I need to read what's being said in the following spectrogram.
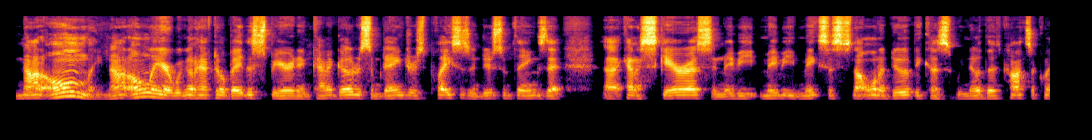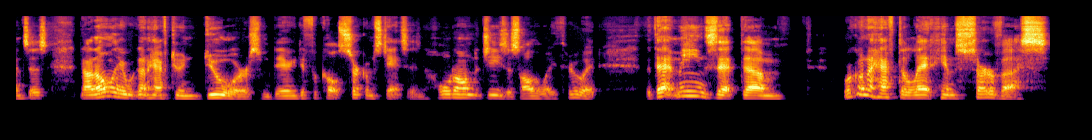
not only not only are we going to have to obey the spirit and kind of go to some dangerous places and do some things that uh, kind of scare us and maybe maybe makes us not want to do it because we know the consequences not only are we going to have to endure some very difficult circumstances and hold on to jesus all the way through it but that means that um, we're going to have to let him serve us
